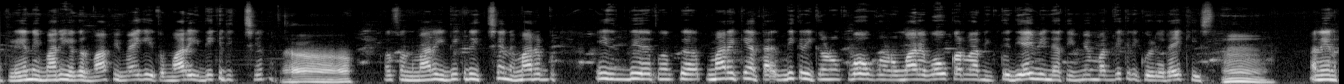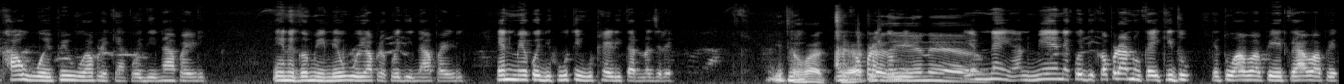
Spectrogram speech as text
એટલે એની મારી અગર માફી માંગી તો મારી દીકરી જ છે ને. હા. ને મારી દીકરી જ છે ને મારે મારે ક્યાં દીકરી ગણો બહુ ગણો મારે બહુ કરવાની કોઈ દેવી નથી મેં મારી દીકરી કોઈ રાખીશ અને એને ખાવું હોય પીવું આપણે ક્યાં કોઈ દી ના પાડી. એને ગમે લેવું હોય આપણે કોઈ દી ના પાડી. એને મેં કોઈ દી હુતી ઉઠાડી તાર નજરે. એમ નહીં. અને મેં એને કોઈ દી કપડાનું કઈ કીધું કે તું આવા પહેર કે આવા પહેર.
